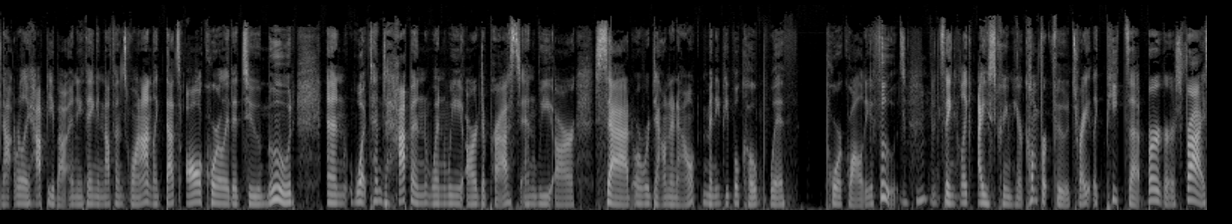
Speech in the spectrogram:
not really happy about anything and nothing's going on. Like that's all correlated to mood and what tend to happen when we are depressed and we are sad or we're down and out. Many people cope with poor quality of foods. Mm-hmm. Think like ice cream here, comfort foods, right? Like pizza, burgers, fries,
